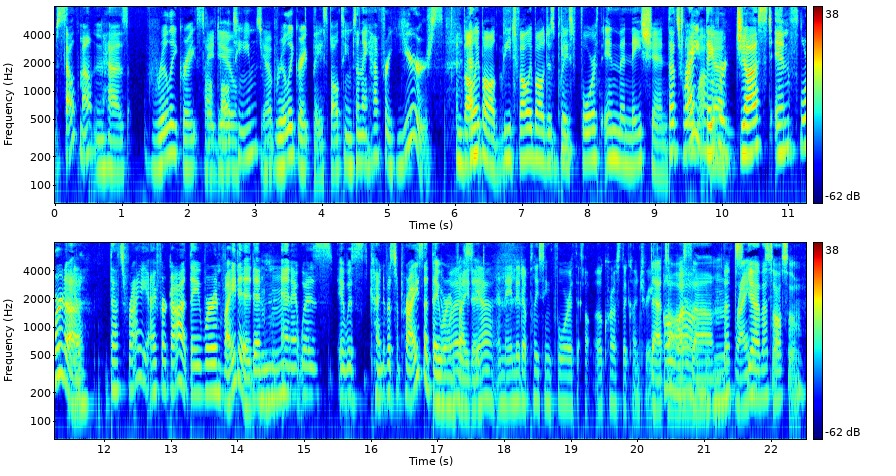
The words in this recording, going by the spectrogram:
South Mountain has really great softball teams, Yep. really great baseball teams, and they have for years. And volleyball, beach volleyball just placed fourth in the nation. That's right. wow. They Yeah. were just in Florida. That's right. I forgot they were invited, and and it was it was kind of a surprise that they Mm-hmm. It were was, invited. yeah, and they ended up placing fourth across the country. That's Oh, wow. awesome, That's right? yeah, that's awesome.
